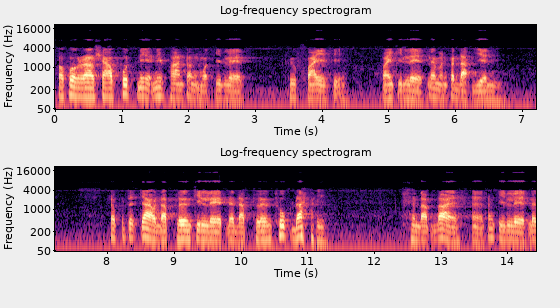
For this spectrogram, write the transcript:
พอพวกเราชาวพุทธนี่นิพพานต้องหมดกิเลส คือไฟที่ไฟกิเลสแล้วมันก็ดับเย็น พระพุทธเจ้าดับเพลิงกิเลสและดับเพลิงทุกข์ได้ ดับได้ทั้งกิเลสและ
